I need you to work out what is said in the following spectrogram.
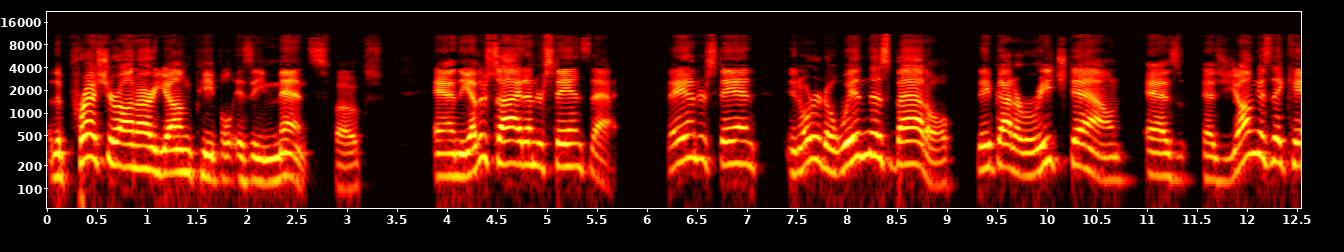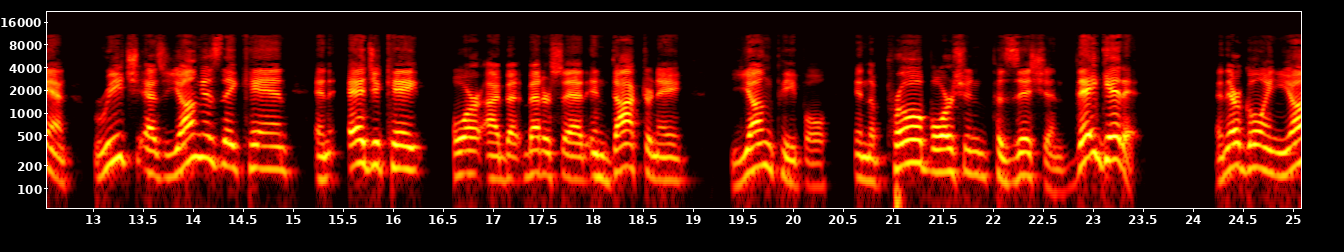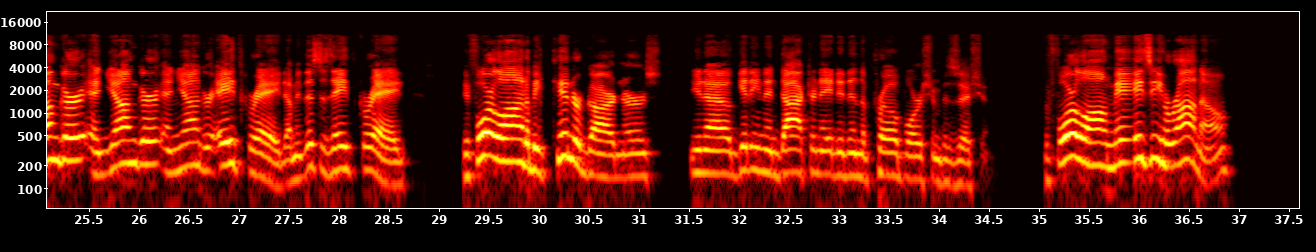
The pressure on our young people is immense, folks. And the other side understands that. They understand in order to win this battle, they've got to reach down as as young as they can, reach as young as they can and educate or I bet better said indoctrinate young people in the pro-abortion position. They get it. And they're going younger and younger and younger, eighth grade. I mean, this is eighth grade. Before long, it'll be kindergartners, you know, getting indoctrinated in the pro abortion position. Before long, Mazie Hirono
